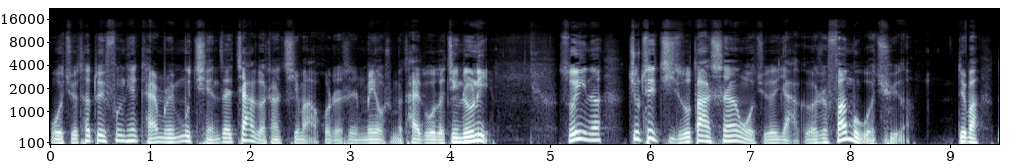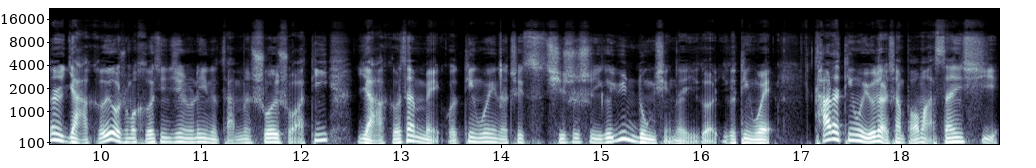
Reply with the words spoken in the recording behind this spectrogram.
我觉得它对丰田凯美瑞目前在价格上起码或者是没有什么太多的竞争力，所以呢，就这几座大山，我觉得雅阁是翻不过去的，对吧？那是雅阁有什么核心竞争力呢？咱们说一说啊。第一，雅阁在美国定位呢，这次其实是一个运动型的一个一个定位。它的定位有点像宝马三系，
